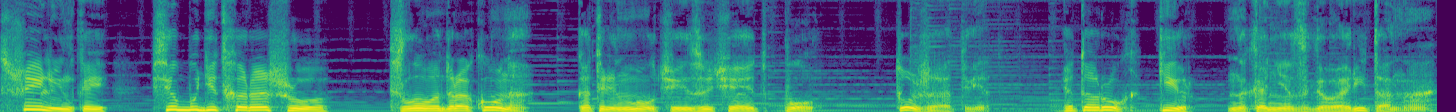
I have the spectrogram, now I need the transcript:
с Шелинкой все будет хорошо. Слово дракона, Катрин молча изучает пол, тоже ответ. Это рок, Кир, наконец говорит она.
